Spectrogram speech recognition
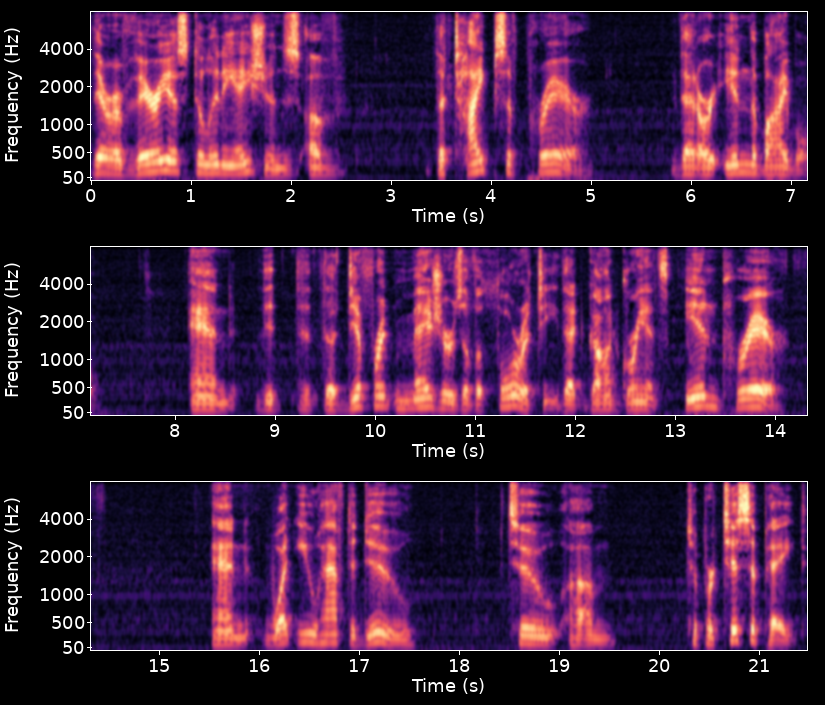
there are various delineations of the types of prayer that are in the Bible and the, the, the, different measures of authority that God grants in prayer. And what you have to do to um, to participate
